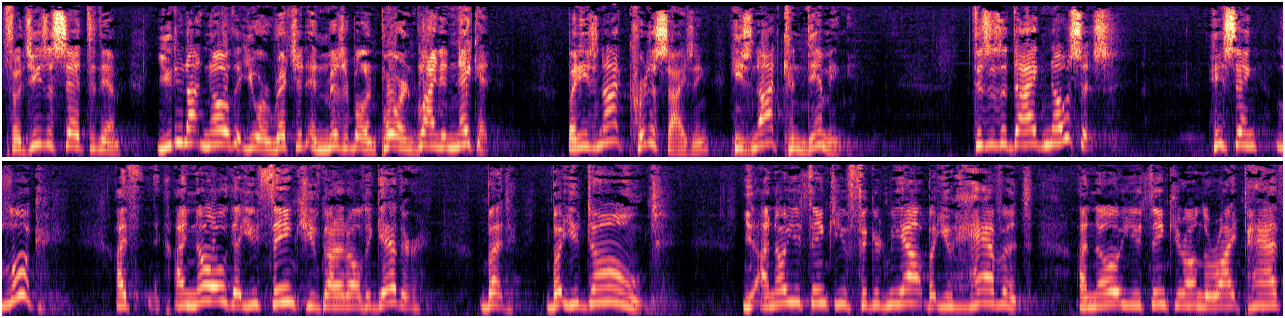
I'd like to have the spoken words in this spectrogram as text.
so Jesus said to them, You do not know that you are wretched and miserable and poor and blind and naked. But he's not criticizing, he's not condemning. This is a diagnosis. He's saying, Look, I, I know that you think you've got it all together, but, but you don't. You, I know you think you've figured me out, but you haven't. I know you think you're on the right path,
